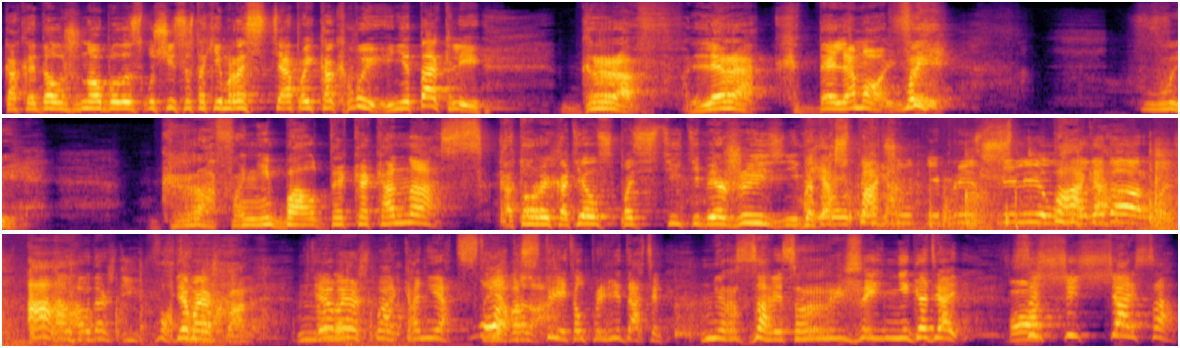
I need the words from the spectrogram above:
как и должно было случиться с таким растяпой, как вы, и не так ли, граф Лерак де ля Моль? Вы! Вы! Граф Анибал де Коконас! Который хотел спасти тебе жизнь, и Моя которого шпага! ты чуть не пристрелил в Шпага! благодарность. А! подожди, где моя шпага? Где ну, моя шпага? Наконец-то Вот я вас она! встретил, предатель! Мерзавец, рыжий негодяй! Вот. Защищайся!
